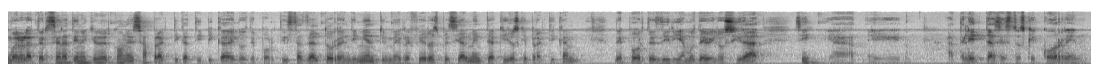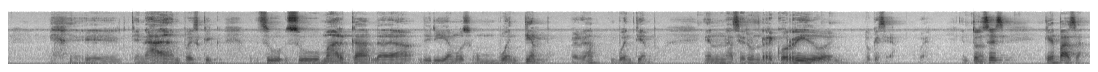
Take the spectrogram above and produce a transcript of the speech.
Bueno, la tercera tiene que ver con esa práctica típica de los deportistas de alto rendimiento y me refiero especialmente a aquellos que practican deportes, diríamos, de velocidad. ¿sí? Eh, atletas, estos que corren, eh, que nadan, pues que su, su, marca la da, diríamos, un buen tiempo, ¿verdad? Un buen tiempo en hacer un recorrido, en lo que sea. Bueno, entonces, ¿qué pasa?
